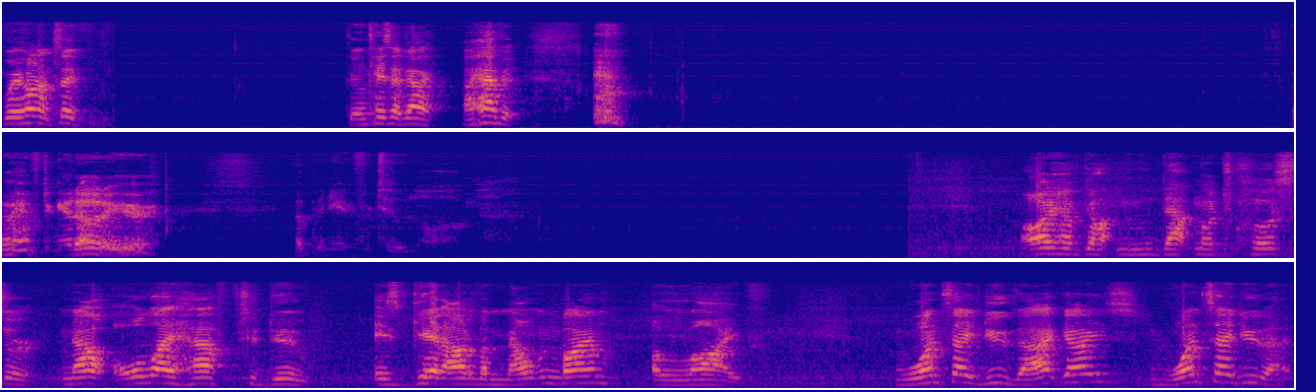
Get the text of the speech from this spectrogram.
Wait, hold on. Save. In case I die. I have it. I have to get out of here. I've been here for too long. I have gotten that much closer. Now all I have to do is get out of the mountain biome alive. Once I do that, guys, once I do that,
